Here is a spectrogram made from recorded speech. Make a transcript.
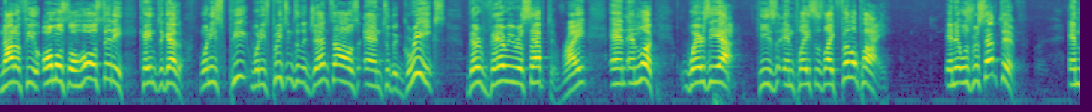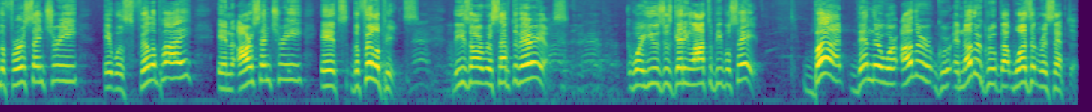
not a few. Almost the whole city came together. When he's, pe- when he's preaching to the Gentiles and to the Greeks, they're very receptive, right? And, and look, where's he at? He's in places like Philippi, and it was receptive. In the first century, it was Philippi. In our century, it's the Philippines. These are receptive areas where he was just getting lots of people saved. But then there were other another group that wasn't receptive.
